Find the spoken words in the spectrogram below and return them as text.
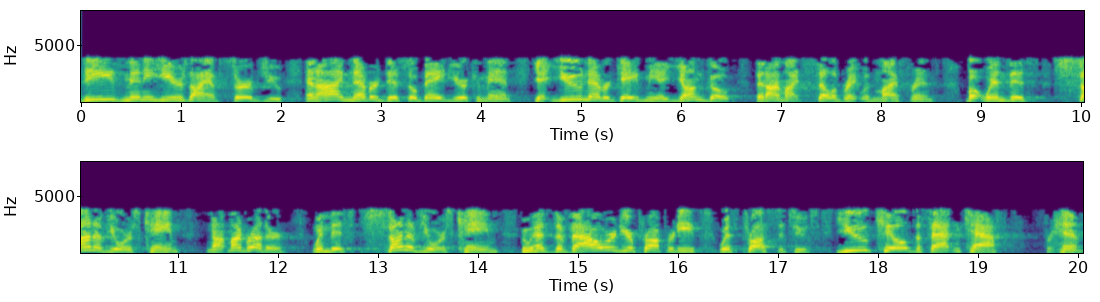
These many years I have served you, and I never disobeyed your command, yet you never gave me a young goat that I might celebrate with my friends. But when this son of yours came, not my brother, when this son of yours came, who has devoured your property with prostitutes, you killed the fattened calf for him.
